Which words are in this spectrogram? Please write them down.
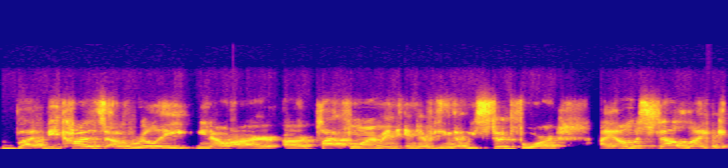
But because of really, you know, our, our platform and, and everything that we stood for, I almost felt like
